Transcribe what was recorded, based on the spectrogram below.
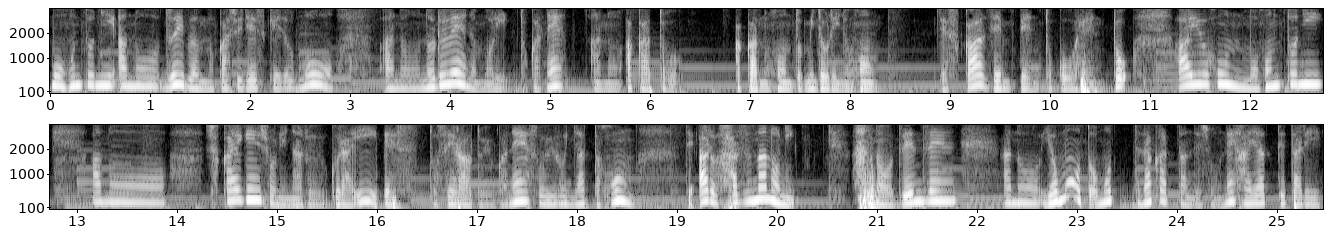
もう本当にあの随分昔ですけどもあのノルウェーの森とかねあの赤と赤の本と緑の本ですか？前編と後編とああいう本も本当にあの社会現象になるぐらいベストセラーというかねそういう風になった本であるはずなのにあの全然あの読もうと思ってなかったんでしょうね。流行ってたり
